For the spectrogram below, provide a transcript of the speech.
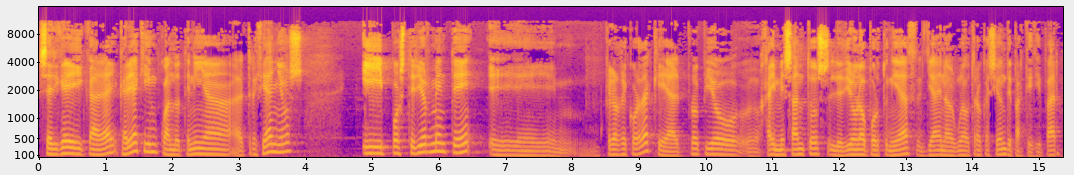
Sergei Karyakin cuando tenía 13 años y posteriormente Quiero recordar que al propio eh, Jaime Santos le dieron la oportunidad ya en alguna otra ocasión de participar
